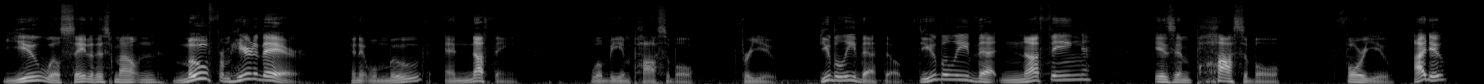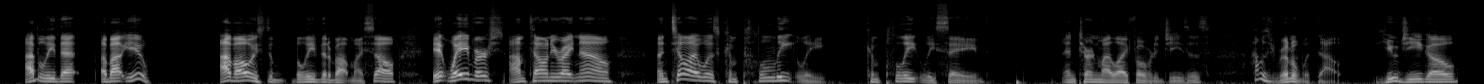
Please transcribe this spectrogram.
you will say to this mountain, Move from here to there, and it will move, and nothing will be impossible for you. Do you believe that, though? Do you believe that nothing is impossible for you? I do. I believe that about you. I've always believed it about myself. It wavers. I'm telling you right now, until I was completely, completely saved and turned my life over to Jesus, I was riddled with doubt huge ego,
